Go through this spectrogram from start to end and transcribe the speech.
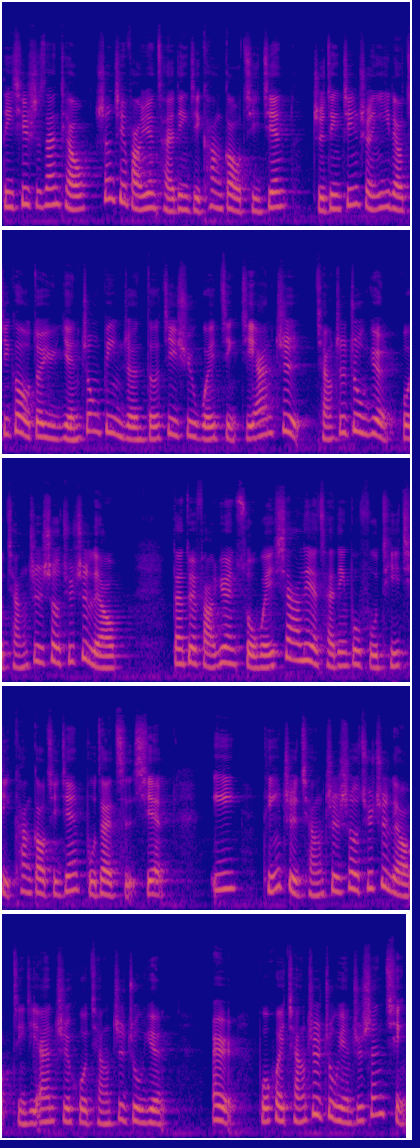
第七十三条，申请法院裁定及抗告期间，指定精神医疗机构对于严重病人得继续为紧急安置、强制住院或强制社区治疗，但对法院所为下列裁定不服，提起抗告期间不在此限：一、停止强制社区治疗、紧急安置或强制住院；二、驳回强制住院之申请；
